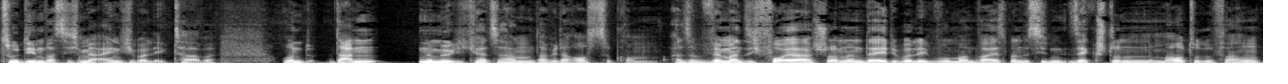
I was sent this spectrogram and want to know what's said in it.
zu dem, was ich mir eigentlich überlegt habe. Und dann eine Möglichkeit zu haben, da wieder rauszukommen. Also wenn man sich vorher schon ein Date überlegt, wo man weiß, man ist in sechs Stunden im Auto gefangen,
